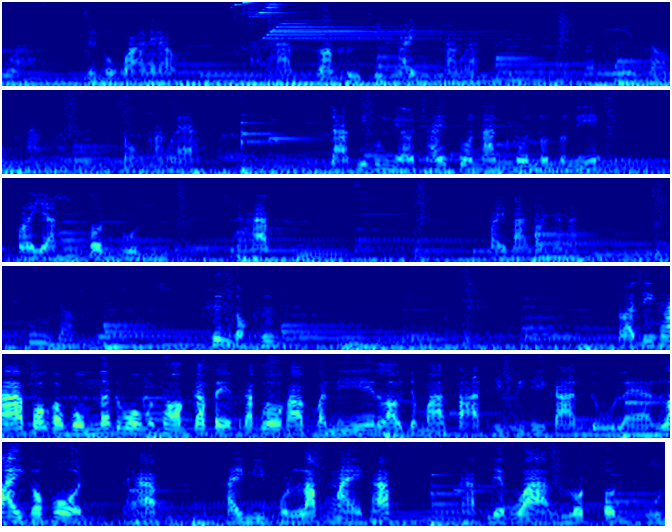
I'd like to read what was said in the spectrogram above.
กว่าเดือนกว่าๆแล้วนะครับ ก็คือฉีดไปกี่ครั้งละๆตัวนี้สองครั้งแล้วค่ะสองครั้งแล้ว จากที่คุณเหมียวใช้ตัวนั้นตัวนู้นตัวนี้ ประหยัดต้นทุนนะครับ ไปมากน้อยแค่ไหนครึ่งต่อครึ่งค่ะครึ่งต่อครึ่งสวัสดีครับพบกับผมนัทพงศ์บรรทองเกษตรพิทักษ์โลกครับ วันนี้เราจะมาสาธิตวิธีการดูแลไร่ข้าวโพดนะครับ ให้มีผลลัพธ์ใหม่ครับนะครับ เรียกว่าลดต้นทุน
